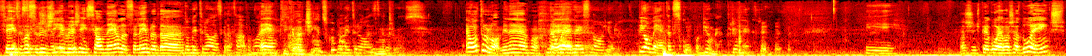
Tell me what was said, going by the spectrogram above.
fez uma cirurgia emergencial nela. Você lembra da. Endometriose que ela tava, não É. é? O que, que ela tinha? Desculpa. Endometriose. Endometriose. É outro nome, né? Não é, não é esse nome. Piometa, desculpa. Biometro. Piometa. E a gente pegou ela já doente.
